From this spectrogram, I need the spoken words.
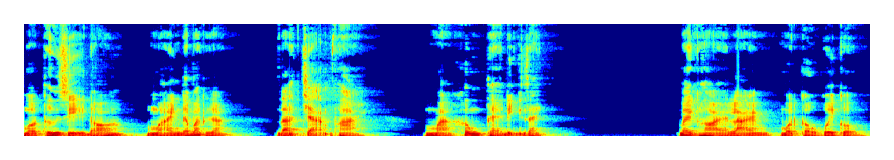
Một thứ gì đó mà anh đã bắt gặp. Đã chạm phải Mà không thể định danh. Bạch hỏi lại một câu cuối cùng.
